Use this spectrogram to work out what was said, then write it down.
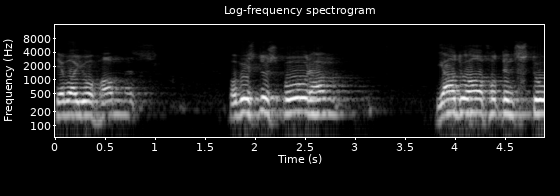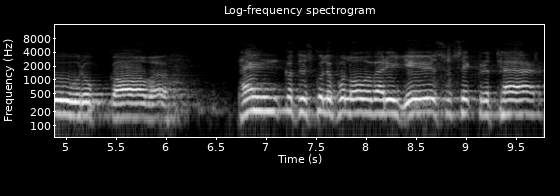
Det var Johannes. Og hvis du spør ham Ja, du har fått en stor oppgave. Tenk at du skulle få lov å være Jesus' sekretær.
